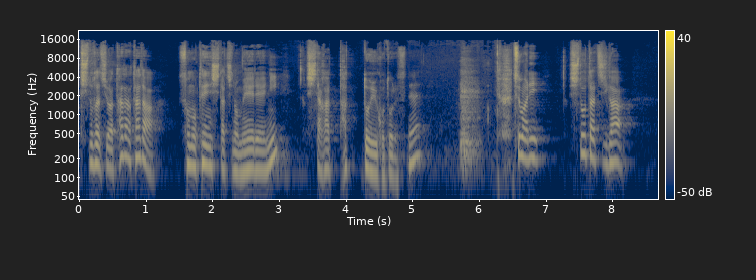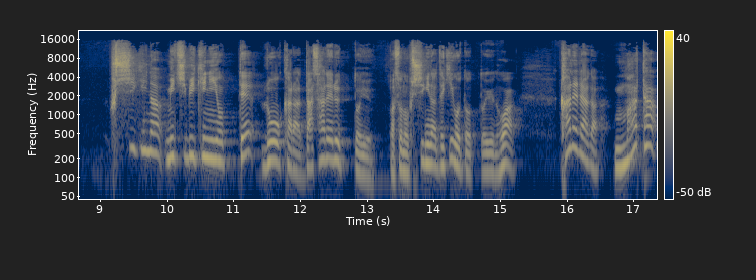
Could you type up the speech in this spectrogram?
人たちはただただその天使たちの命令に従ったということですね。つまり、人たちが不思議な導きによって牢から出されるという、まあ、その不思議な出来事というのは、彼らがまた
